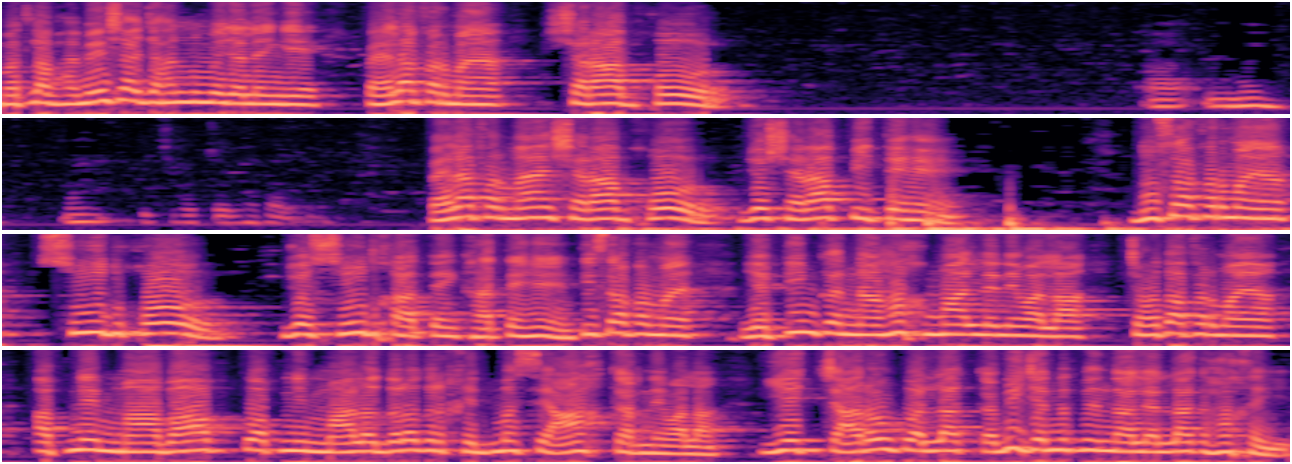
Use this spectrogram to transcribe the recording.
مطلب ہمیشہ جہنم میں جلیں گے۔ پہلا فرمایا، شراب خور۔ پہلا فرمایا، شراب خور۔ جو شراب پیتے ہیں دوسرا فرمایا، سود خور، جو سود کھاتے ہیں کھاتے ہیں۔ تیسرا فرمایا، یتیم کا ناحق مال لینے والا۔ چوتھا فرمایا، اپنے ماں باپ کو اپنی مال و دولت اور خدمت سے آخ کرنے والا۔ یہ چاروں کو اللہ کبھی جنت میں ڈالے، اللہ کا حق ہے یہ۔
